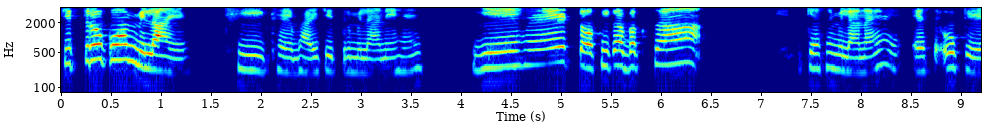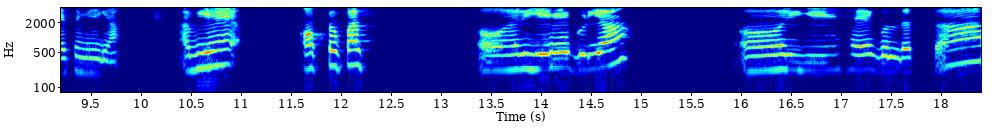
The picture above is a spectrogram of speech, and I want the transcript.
चित्रों को मिलाएँ। ठीक है भाई चित्र मिलाने हैं। ये है टॉफी का बक्सा। कैसे मिलाना है? ऐसे, ओके, ऐसे मिल गया। अब ये है ऑक्टोपस और ये है गुड़िया और ये है गुलदस्ता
